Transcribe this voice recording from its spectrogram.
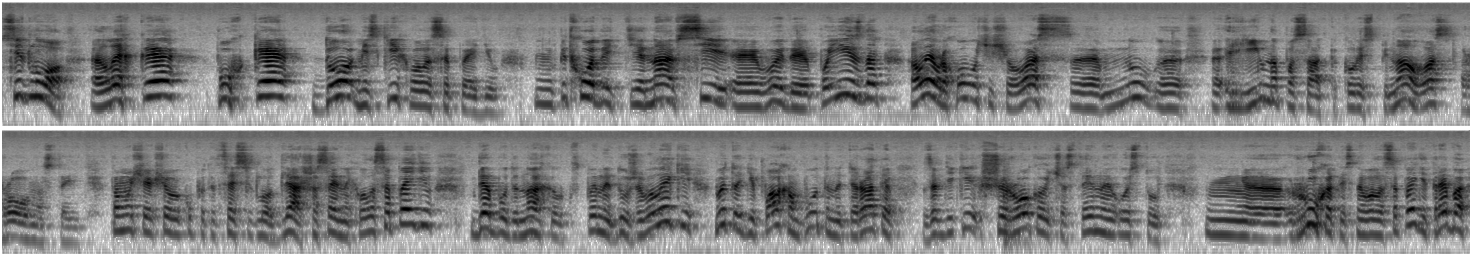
Сідло е, легке, пухке до міських велосипедів. Підходить на всі е, види поїздок, але враховуючи, що у вас е, ну, е, рівна посадка, коли спина у вас ровно стоїть. Тому що якщо ви купите це сідло для шосейних велосипедів, де буде нахил спини дуже великий, ви тоді пахом будете натирати завдяки широкою частиною ось тут. Рухатись на велосипеді треба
